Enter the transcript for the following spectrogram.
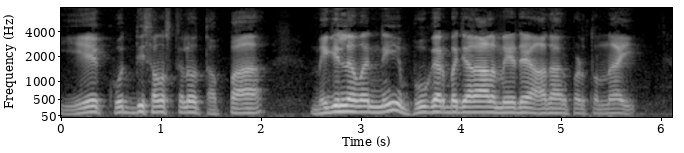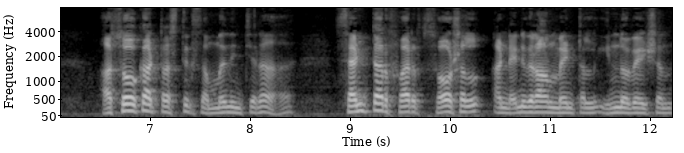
ఏ కొద్ది సంస్థలో తప్ప మిగిలినవన్నీ భూగర్భ జలాల మీదే ఆధారపడుతున్నాయి. అశోక ట్రస్ట్కి సంబంధించిన centre for social and environmental innovation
